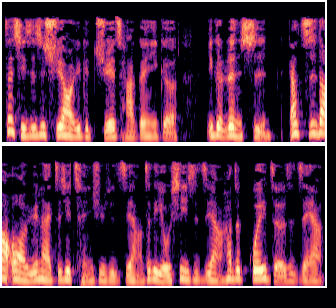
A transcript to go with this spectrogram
这其实是需要一个觉察跟一个一个认识，要知道哦，原来这些程序是这样，这个游戏是这样，它的规则是这样，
